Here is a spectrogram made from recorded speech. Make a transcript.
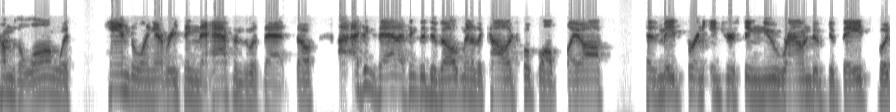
comes along with handling everything that happens with that. So I think that I think the development of the college football playoff has made for an interesting new round of debates, but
